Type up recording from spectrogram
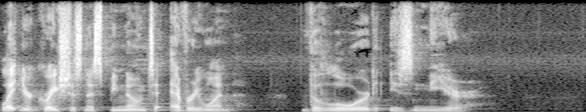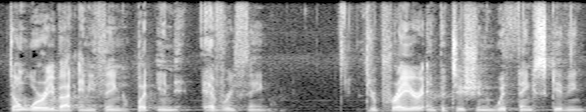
Let your graciousness be known to everyone. The Lord is near. Don't worry about anything, but in everything, through prayer and petition with thanksgiving,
